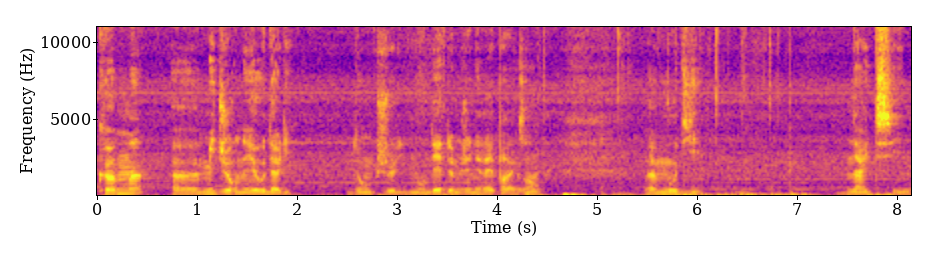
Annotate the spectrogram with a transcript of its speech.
comme euh, Midjourney ou Dali. Donc je lui demander de me générer par exemple Moody Night Scene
